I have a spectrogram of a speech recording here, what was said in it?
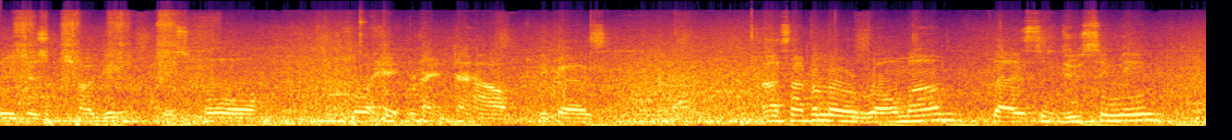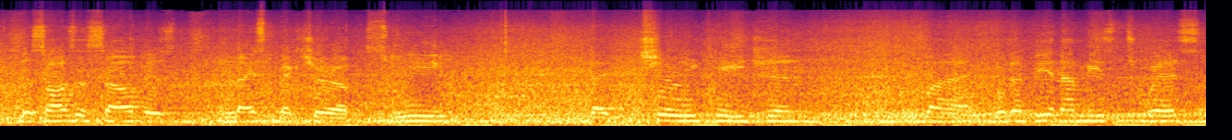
Absolutely just chugging this whole plate right now because aside from the aroma that is seducing me, the sauce itself is a nice mixture of sweet, that chili Cajun, but with a Vietnamese twist.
